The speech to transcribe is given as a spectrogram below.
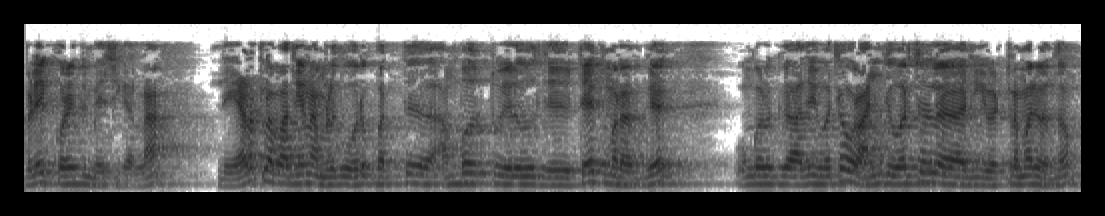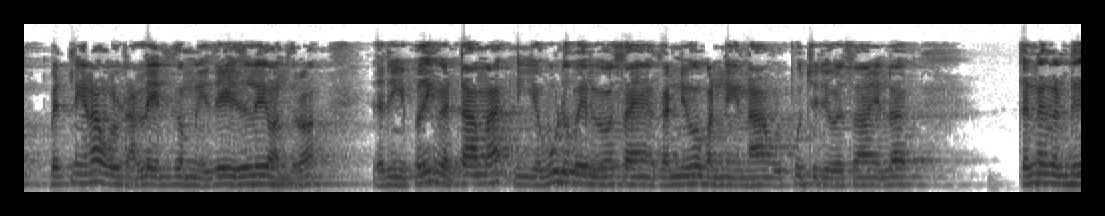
விலை குறைத்து பேசிக்கலாம். இந்த இடத்துல பார்த்தீங்கன்னா நம்மளுக்கு ஒரு பத்து ஐம்பது டு எழுபது தேக்கு மரம் இருக்குது உங்களுக்கு அதிகபட்சம் ஒரு அஞ்சு வருஷத்தில் நீங்கள் வெட்டுற மாதிரி வந்தோம் வெட்டினீங்கன்னா உங்களுக்கு நல்ல இன்கம் இதே இதுலேயே வந்துடும் இதை நீங்கள் இப்போதைக்கு வெட்டாமல் நீங்கள் ஊடு பயிர் விவசாயம் கன்னியூவாக பண்ணிங்கன்னா உங்களுக்கு பூச்செடி விவசாயம் இல்லை தென்னங்கண்டு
